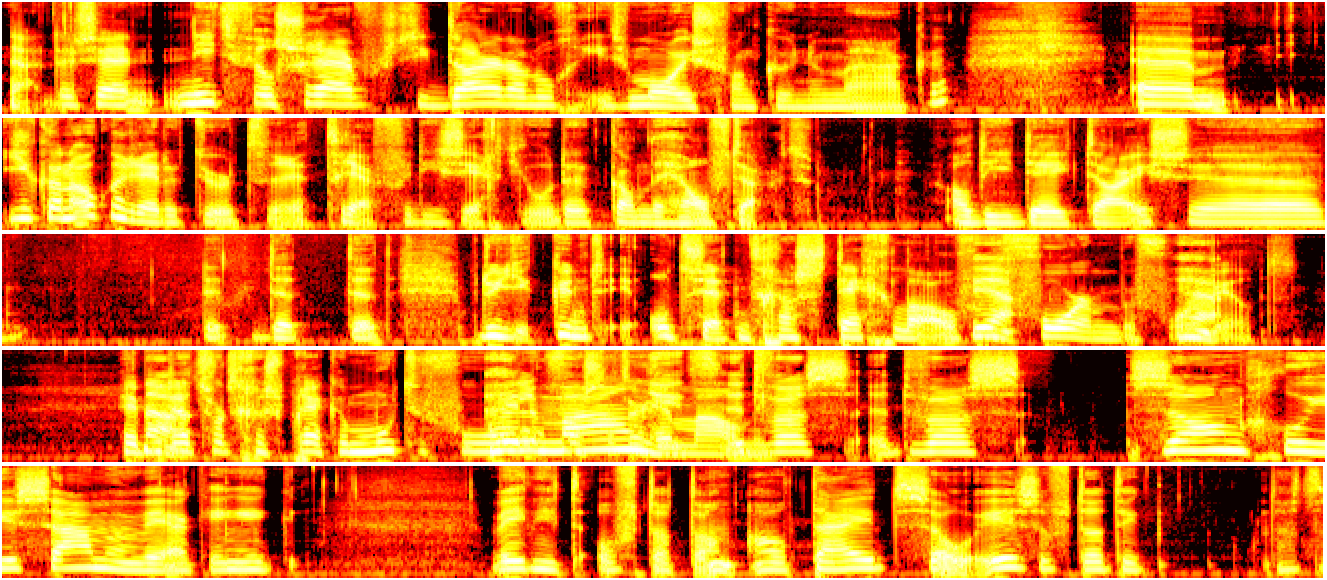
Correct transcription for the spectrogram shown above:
Nou, er zijn niet veel schrijvers die daar dan nog iets moois van kunnen maken. Ehm, je kan ook een redacteur treffen die zegt: joh, dat kan de helft uit. Al die details. Uh, dat, dat, dat, bedoel, je kunt ontzettend gaan steggelen over de vorm bijvoorbeeld. Heb je nou, dat soort gesprekken moeten voeren? Helemaal, het, niet. helemaal niet. Het was, het was zo'n goede samenwerking. Ik weet niet of dat dan altijd zo is. Of dat ik, dat,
